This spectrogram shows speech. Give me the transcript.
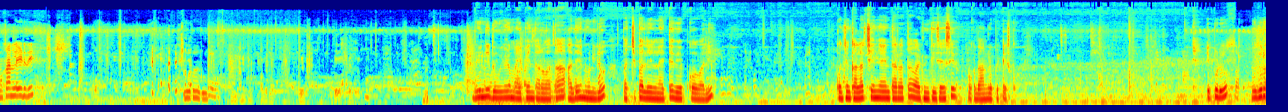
ముఖాన్ లేడిది బూందీ దూయడం అయిపోయిన తర్వాత అదే నూనెలో పచ్చి పల్లీలను అయితే వేపుకోవాలి. కొంచెం కలర్ చేంజ్ అయిన తర్వాత వాటిని తీసేసి ఒక దానిలో పెట్టేసుకోవాలి. ఇప్పుడు ముదురు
